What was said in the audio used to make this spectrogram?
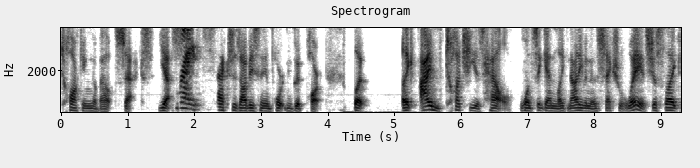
talking about sex. Yes, Right. sex is obviously an important good part, but like I'm touchy as hell. Once again, like not even in a sexual way. It's just like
